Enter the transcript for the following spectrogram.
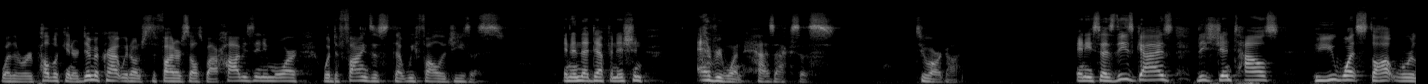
whether we're Republican or Democrat. We don't just define ourselves by our hobbies anymore. What defines us is that we follow Jesus. And in that definition, everyone has access to our God. And he says, These guys, these Gentiles who you once thought were,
